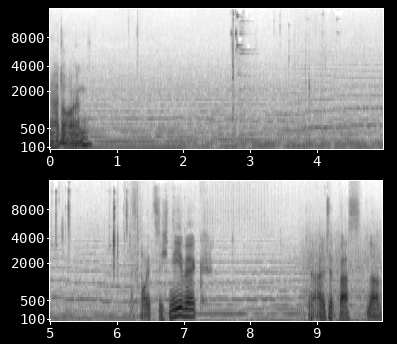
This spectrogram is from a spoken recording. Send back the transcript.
Ja, doch einen. Freut sich nie weg. Der alte Bastler.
